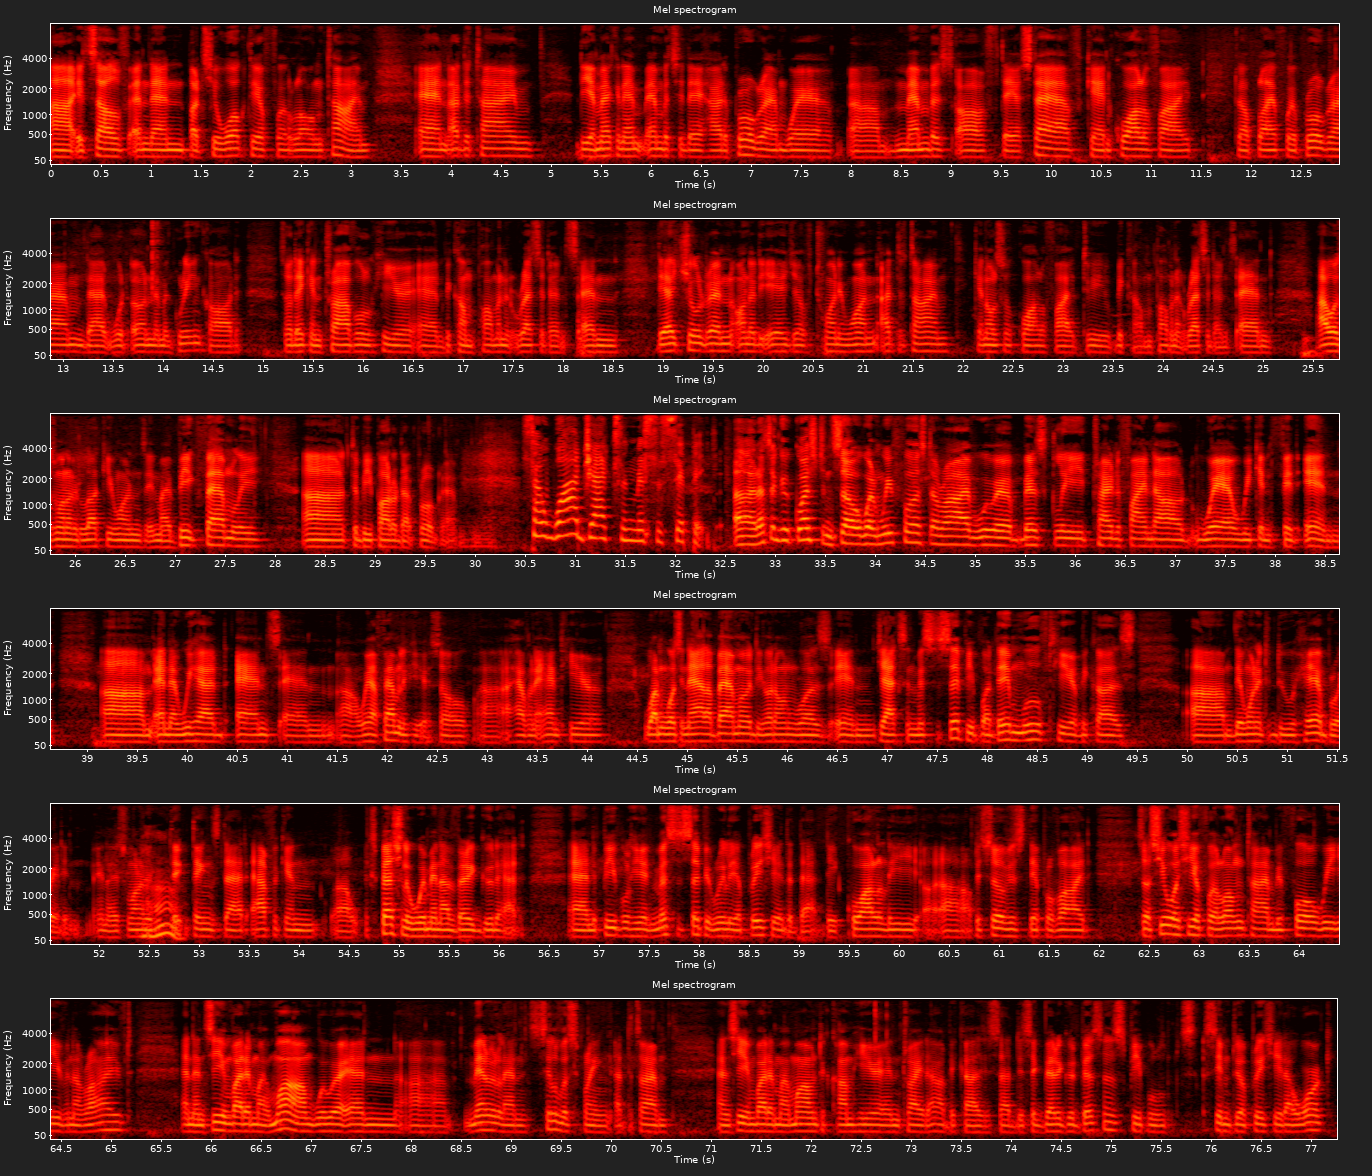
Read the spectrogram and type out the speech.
uh, itself. And then, but she worked there for a long time. And at the time, the American Embassy they had a program where um, members of their staff can qualify to apply for a program that would earn them a green card so they can travel here and become permanent residents. And their children under the age of 21 at the time can also qualify to become permanent residents. And I was one of the lucky ones in my big family uh, to be part of that program. So why Jackson, Mississippi? Uh, that's a good question. So when we first arrived, we were basically trying to find out where we can fit in. Um, and then we had aunts and uh, we have family here. So uh, I have an aunt here. One was in Alabama, the other one was in Jackson, Mississippi. But they moved here because um, they wanted to do hair braiding. You know, it's one of the thi- things that African, uh, especially women, are very good at. And the people here in Mississippi really appreciated that, the quality uh, of the service they provide. So she was here for a long time before we even arrived. And then she invited my mom. We were in uh, Maryland, Silver Spring at the time. And she invited my mom to come here and try it out because she said it's a very good business. People s- seem to appreciate our work.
